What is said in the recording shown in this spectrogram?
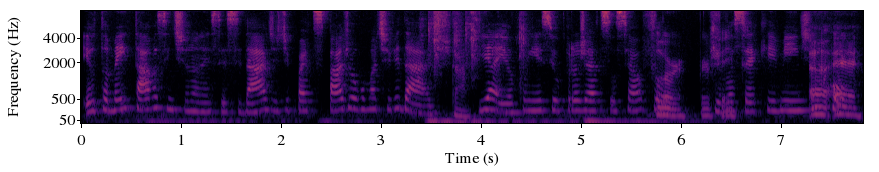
eu também estava sentindo a necessidade de participar de alguma atividade. Tá. E aí eu conheci o projeto social Flor, Flor, que você que me indicou. Ah, é, né?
